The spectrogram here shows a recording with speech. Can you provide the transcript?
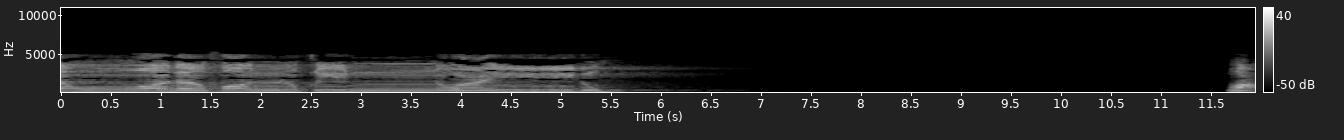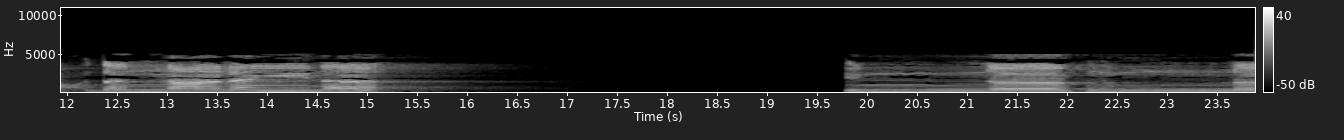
أول خلق نعيده وعدا علينا إنا كنا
